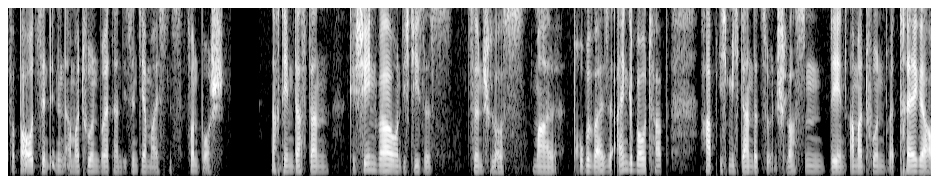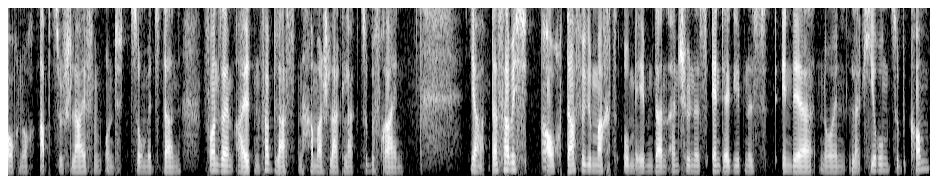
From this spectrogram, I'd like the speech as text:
verbaut sind in den Armaturenbrettern. Die sind ja meistens von Bosch. Nachdem das dann geschehen war und ich dieses Zündschloss mal probeweise eingebaut habe, habe ich mich dann dazu entschlossen, den Armaturenbrettträger auch noch abzuschleifen und somit dann von seinem alten verblassten Hammerschlaglack zu befreien. Ja, das habe ich auch dafür gemacht, um eben dann ein schönes Endergebnis in der neuen Lackierung zu bekommen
